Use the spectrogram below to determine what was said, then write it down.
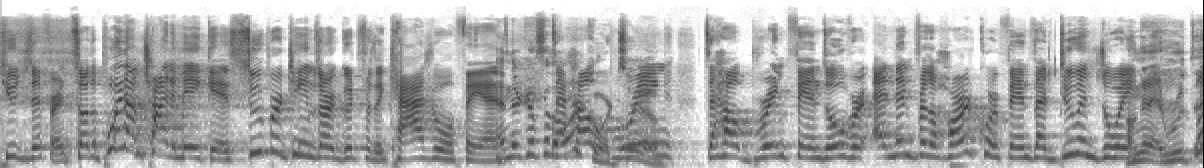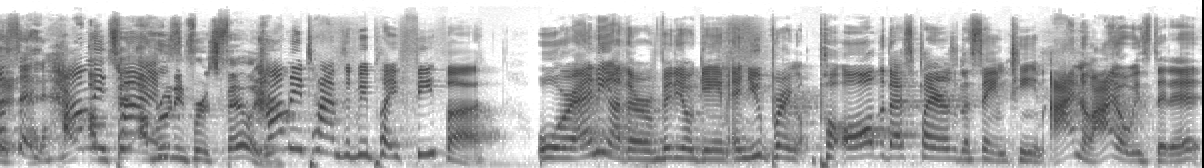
huge difference. So the point I'm trying to make is super teams are good for the casual fans, And they're good for the to help hardcore, too. bring to help bring fans over, and then for the hardcore fans that do enjoy. I'm gonna root. Listen, how I'm, many fa- times? I'm rooting for his failure. How many times did we play FIFA or any other video game and you bring put all the best players on the same team? I know I always did it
